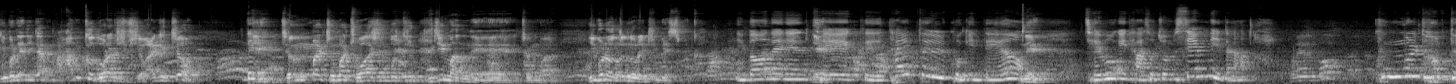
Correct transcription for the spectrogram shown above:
이번에는 이제 마음껏 놀아주십시오 알겠죠? 네. 예, 정말 정말 좋아하시는 분들이 무지 많네 정말 이번에 어떤 노래 준비했습니까? 이번에는 예. 제그 타이틀곡인데요. 네. 제목이 다소 좀 셉니다. 국물도 없다.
